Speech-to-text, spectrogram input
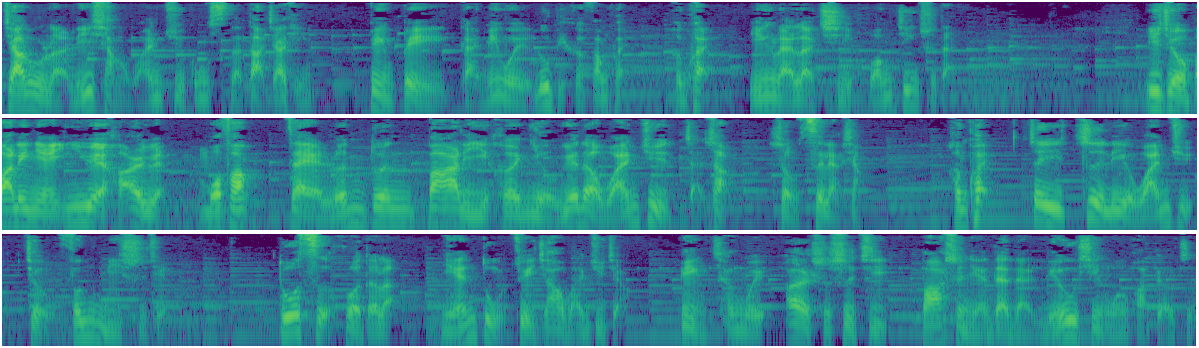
加入了理想玩具公司的大家庭，并被改名为卢比克方块，很快迎来了其黄金时代。一九八零年一月和二月，魔方在伦敦、巴黎和纽约的玩具展上首次亮相，很快这一智力玩具就风靡世界，多次获得了年度最佳玩具奖。并成为二十世纪八十年代的流行文化标志。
